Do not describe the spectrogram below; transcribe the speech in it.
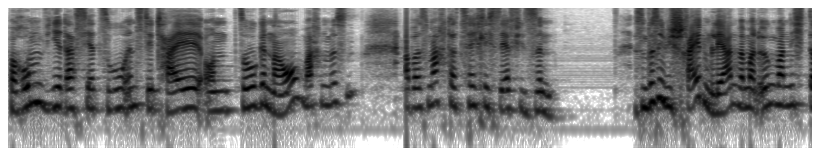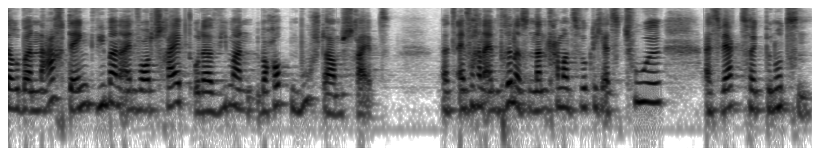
warum wir das jetzt so ins Detail und so genau machen müssen. Aber es macht tatsächlich sehr viel Sinn. Es ist ein bisschen wie Schreiben lernen, wenn man irgendwann nicht darüber nachdenkt, wie man ein Wort schreibt oder wie man überhaupt einen Buchstaben schreibt. Weil es einfach in einem drin ist. Und dann kann man es wirklich als Tool, als Werkzeug benutzen.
